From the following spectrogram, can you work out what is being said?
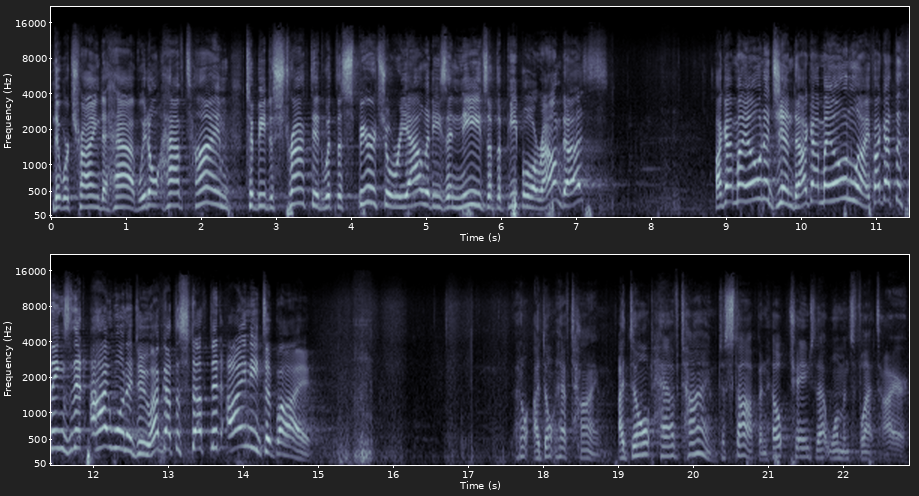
that we're trying to have. We don't have time to be distracted with the spiritual realities and needs of the people around us. I got my own agenda. I got my own life. I got the things that I want to do. I've got the stuff that I need to buy. I don't, I don't have time. I don't have time to stop and help change that woman's flat tire.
